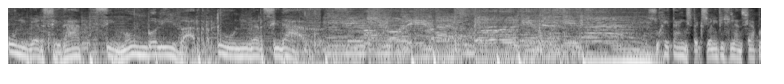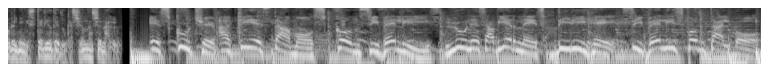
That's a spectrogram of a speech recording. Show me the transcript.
Universidad Simón Bolívar, tu universidad. Simón Bolívar, tu universidad. Sujeta a inspección y vigilancia por el Ministerio de Educación Nacional. Escuche, aquí estamos con Sibelis. Lunes a viernes dirige Sibelis Fontalvo.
